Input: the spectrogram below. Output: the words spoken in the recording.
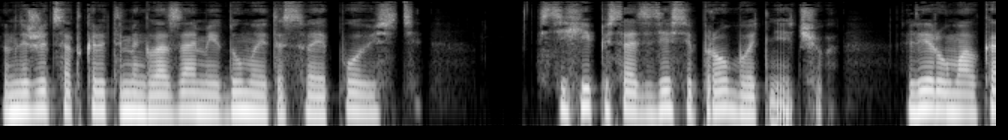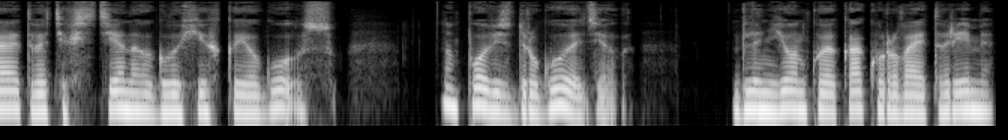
Он лежит с открытыми глазами и думает о своей повести. Стихи писать здесь и пробовать нечего. Лира умолкает в этих стенах, глухих к ее голосу. Но повесть — другое дело. Для нее он кое-как урывает время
